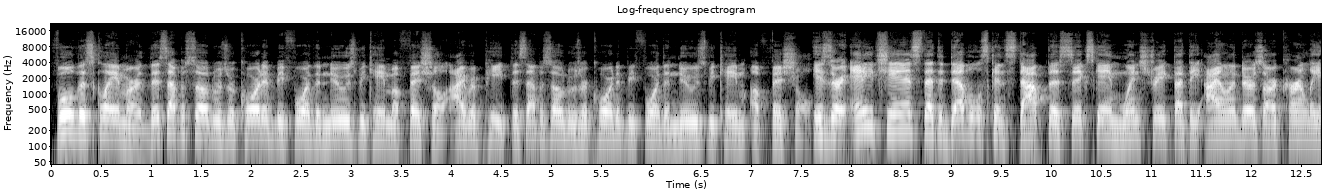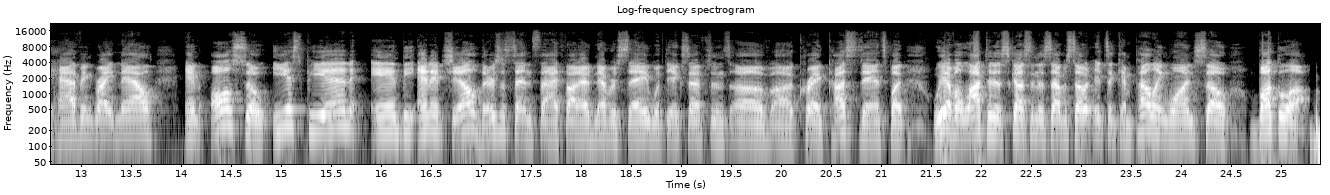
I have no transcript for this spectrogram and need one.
Full disclaimer this episode was recorded before the news became official. I repeat, this episode was recorded before the news became official. Is there any chance that the Devils can stop the six game win streak that the Islanders are currently having right now? And also, ESPN and the NHL, there's a sentence that I thought I'd never say with the exceptions of uh, Craig Custance, but we have a lot to discuss in this episode. It's a compelling one, so buckle up.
